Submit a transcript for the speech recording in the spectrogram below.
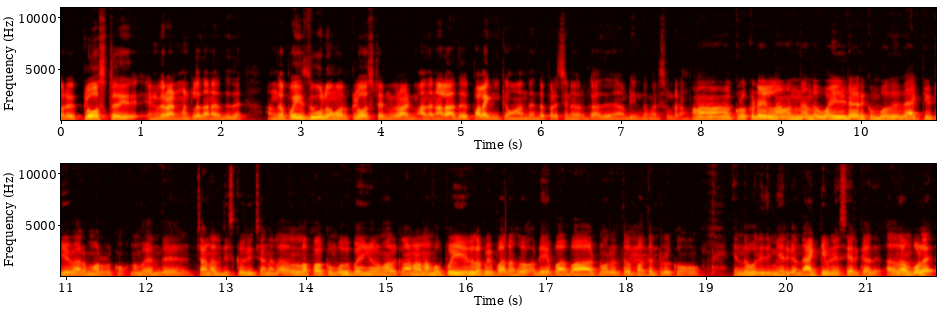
ஒரு க்ளோஸ்டு என்விரான்மெண்ட்ல தானே இருந்தது. அங்க போய் ஜூலும் ஒரு க்ளோஸ்ட் என்விரான்மெண்ட் அதனால அது பழகிக்கும். அந்த எந்த பிரச்சனையும் இருக்காது அப்படின்ற மாதிரி சொல்றாங்க. ஆனால் crocodileலாம் வந்து அந்த வைல்டாக இருக்கும்போது அது ஆக்டிவிட்டியே வேறு மாதிரி இருக்கும். நம்ம இந்த சேனல் டிஸ்கவரி சேனல் அதெல்லாம் பார்க்கும்போது பயங்கரமாக இருக்கும். ஆனால் நம்ம போய் இதில் போய் பார்த்தா அப்படியே பா பாட்டுன்னு ஒரு இடத்துல பார்த்துட்டு இருக்கோம். எந்த ஒரு இதுவுமே இருக்காது. அந்த ஆக்டிவ்னஸே இருக்காது. அதுதான் போல்.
